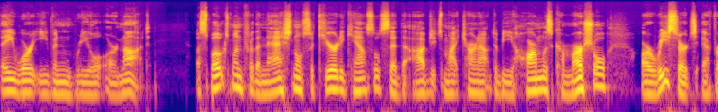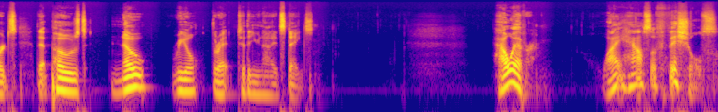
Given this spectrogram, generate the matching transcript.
they were even real or not. A spokesman for the National Security Council said the objects might turn out to be harmless commercial or research efforts that posed no real threat to the United States. However, White House officials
